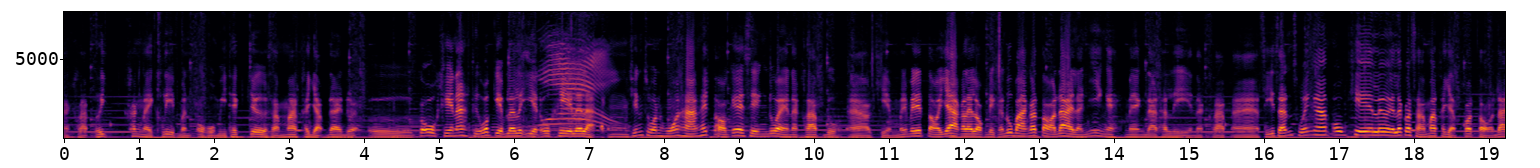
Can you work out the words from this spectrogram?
นะครับเฮ้ย ข้างในคลีบมันโอ้โหมีเท็กเจอร์สามารถขยับได้ด้วย เออ ก็โอเคนะ ถือว่าเก็บรายละเอียดโอเคเลยแหละชิ้นส่วนหัวหางให้ต่อแก้เซ็งด้วยนะครับ ดูอ่าเข็มไม่ไม่ได้ต่อยากอะไรหรอกเด็กอนุบาลก็ต่อได้แหละนี่ไง แมงดาทะเลนะครับอ่าสีสันสวยงามโอเคเลย แล้วก็สามารถขยับข้อต่อได้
